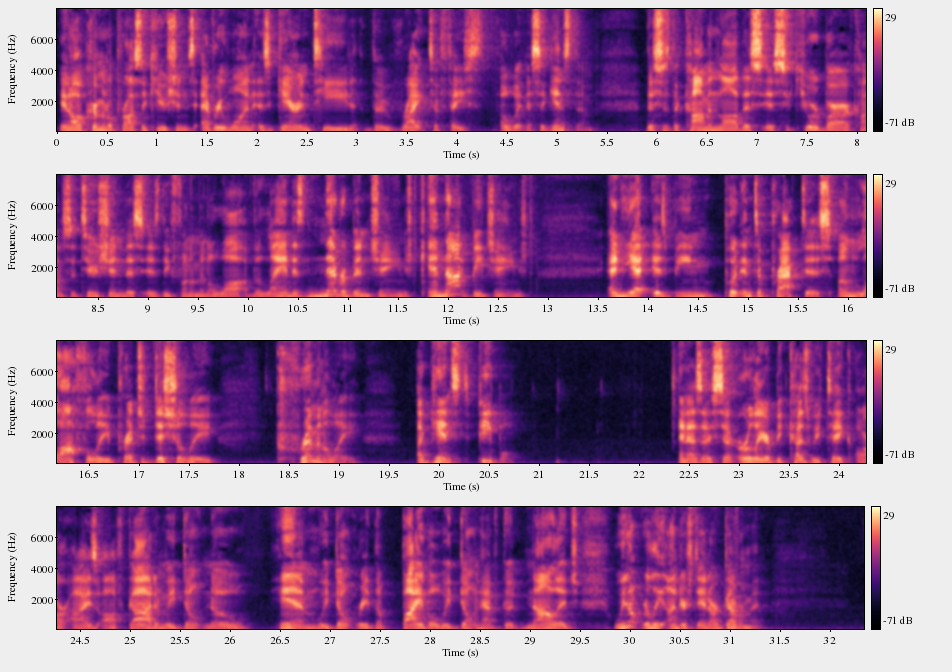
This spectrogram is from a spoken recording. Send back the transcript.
In all criminal prosecutions, everyone is guaranteed the right to face a witness against them. This is the common law. This is secured by our Constitution. This is the fundamental law of the land. Has never been changed, cannot be changed, and yet is being put into practice unlawfully, prejudicially, criminally against people. And as I said earlier, because we take our eyes off God and we don't know Him, we don't read the Bible, we don't have good knowledge, we don't really understand our government.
